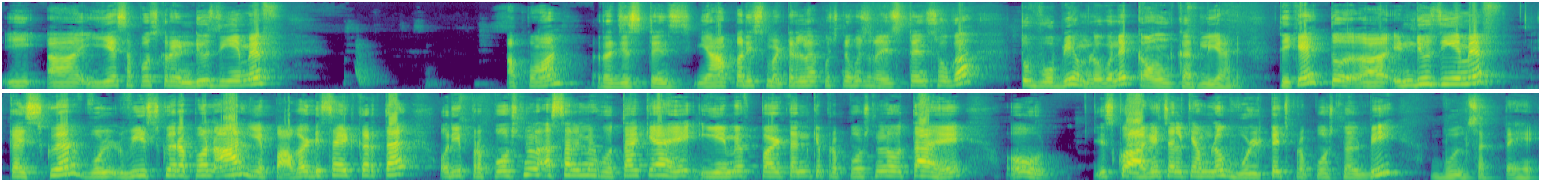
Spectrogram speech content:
ये सपोज़ करो इंड्यूस ईएमएफ अपॉन रेजिस्टेंस यहाँ पर इस मटेरियल का कुछ ना कुछ रेजिस्टेंस होगा तो वो भी हम लोगों ने काउंट कर लिया है। ठीक है? तो इंड्यूस ईएमएफ का square V square upon R ये पावर डिसाइड करता है। और ये प्रोपोर्शनल असल में होता क्या है? ईएमएफ पर टन के प्रोपोर्शनल होता है। और इसको आगे चल के हम लोग वोल्टेज प्रोपोर्शनल भी बोल सकते हैं।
